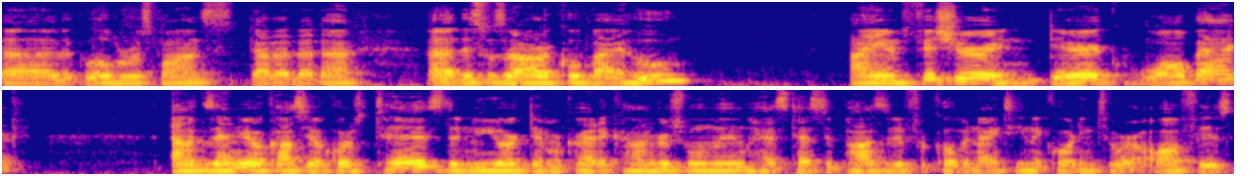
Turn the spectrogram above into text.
uh, the global response, da da da da. Uh, this was an article by who? Ian Fisher and Derek Wallbank. Alexandria Ocasio Cortez, the New York Democratic Congresswoman, has tested positive for COVID 19, according to her office.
